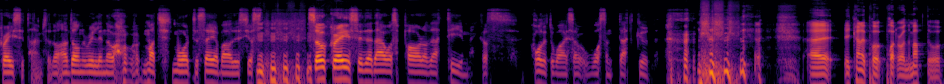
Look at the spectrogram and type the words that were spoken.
crazy times. I don't, I don't really know much more to say about it. It's just so crazy that I was part of that team because quality wise, I wasn't that good. uh, it kind of put Potter on the map, though.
